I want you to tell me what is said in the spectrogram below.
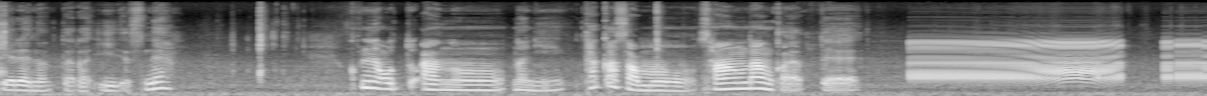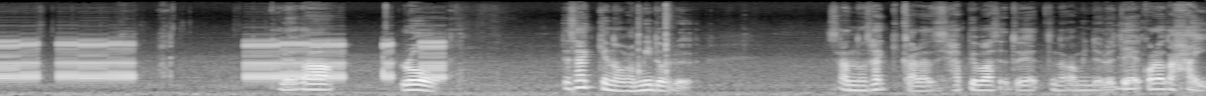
弾けるようになったらいいですね。これね、音、あの、何？高さも3段階あって、これがロー。で、さっきのがミドル。あの、さっきからハッピーバースデーとやってるのがミドルで、これがハイ。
